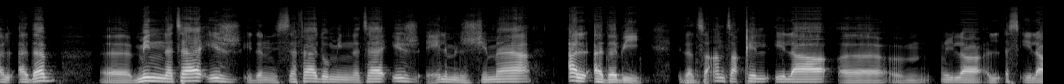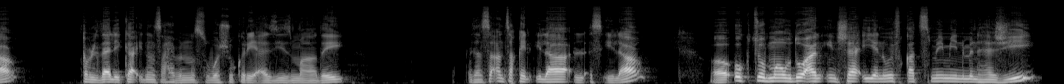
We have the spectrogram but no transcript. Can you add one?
الأدب من نتائج إذا استفادوا من نتائج علم الاجتماع الأدبي. إذا سأنتقل إلى إلى الأسئلة. قبل ذلك إذا صاحب النص هو شكري عزيز ماضي. إذا سأنتقل إلى الأسئلة. أكتب موضوعا إنشائيا وفق تصميم منهجي.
